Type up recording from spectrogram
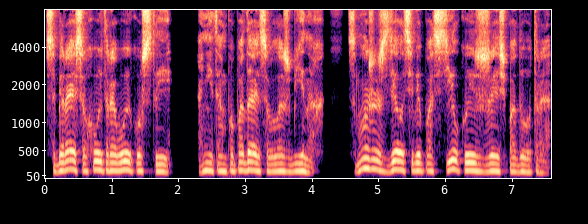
Собирай сухую траву и кусты. Они там попадаются в ложбинах. Сможешь сделать себе подстилку и сжечь под утро.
